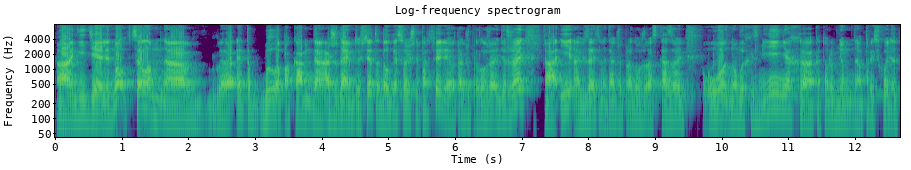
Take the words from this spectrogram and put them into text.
недель. Но в целом это было пока ожидаемо то есть это долгосрочный портфель, я его также продолжаю держать а, и обязательно также продолжу рассказывать о новых изменениях, а, которые в нем а, происходят.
